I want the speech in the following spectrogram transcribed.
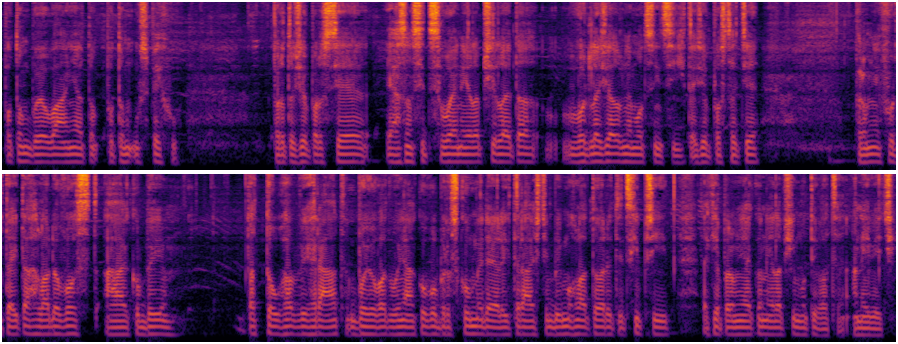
po tom bojování a to, po tom úspěchu protože prostě já jsem si svoje nejlepší léta odležel v nemocnicích, takže v podstatě pro mě furt tady ta hladovost a jakoby ta touha vyhrát, bojovat o nějakou obrovskou medaili, která ještě by mohla teoreticky přijít, tak je pro mě jako nejlepší motivace a největší.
